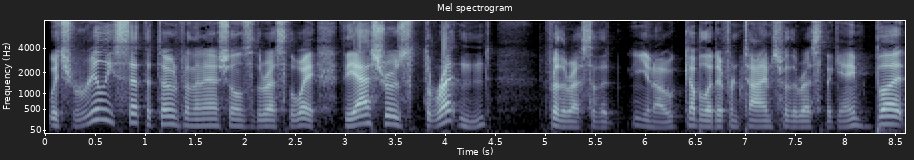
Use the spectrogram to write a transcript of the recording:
which really set the tone for the Nationals the rest of the way. The Astros threatened for the rest of the, you know, a couple of different times for the rest of the game, but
